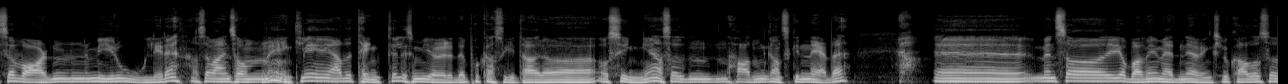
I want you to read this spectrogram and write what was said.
så var den mye roligere. Altså det var en sånn Egentlig, jeg hadde tenkt å liksom gjøre det på kassegitar og, og synge, altså den, ha den ganske nede. Eh, men så jobba vi med den i øvingslokalet, og så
